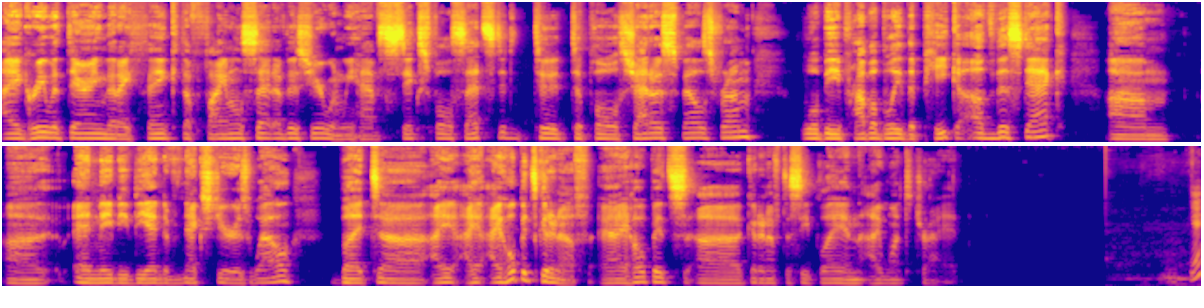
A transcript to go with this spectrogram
I agree with Daring that I think the final set of this year, when we have six full sets to to, to pull shadow spells from, will be probably the peak of this deck, um, uh, and maybe the end of next year as well. But uh, I, I, I hope it's good enough. I hope it's uh, good enough to see play, and I want to try it. Yeah.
